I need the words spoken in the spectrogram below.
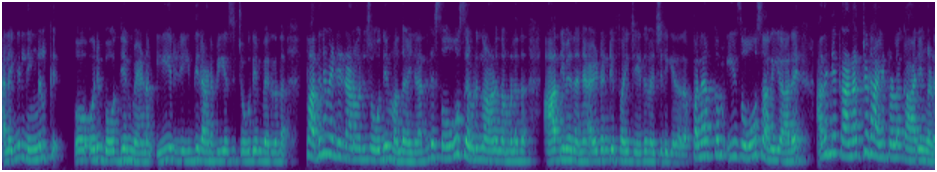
അല്ലെങ്കിൽ നിങ്ങൾക്ക് ഒരു ബോധ്യം വേണം ഈ ഒരു രീതിയിലാണ് പി എസ് ചോദ്യം വരുന്നത്. അപ്പൊ അതിന് വേണ്ടിയിട്ടാണ് ഒരു ചോദ്യം വന്നു കഴിഞ്ഞാൽ അതിന്റെ സോഴ്സ് എവിടെ നിന്നാണ് നമ്മളത് ആദ്യമേ തന്നെ ഐഡന്റിഫൈ ചെയ്ത് വെച്ചിരിക്കുന്നത്. പലർക്കും ഈ സോഴ്സ് അറിയാതെ അതിന്റെ കണക്റ്റഡ് ആയിട്ടുള്ള കാര്യങ്ങൾ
